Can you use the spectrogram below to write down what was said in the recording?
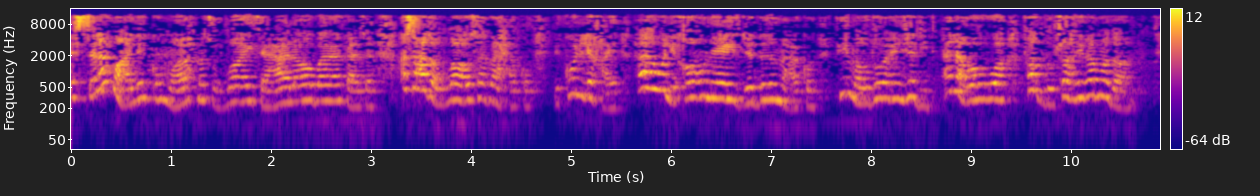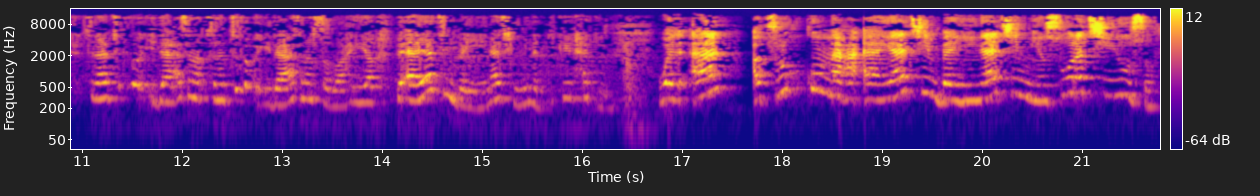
السلام عليكم ورحمة الله تعالى وبركاته. أسعد الله صباحكم بكل خير. ها هو لقاؤنا يتجدد معكم في موضوع جديد. ألا وهو فضل شهر رمضان. سنبتدئ سنبتدئ إذاعتنا الصباحية بآيات بينات من الذكر الحكيم. والآن أترككم مع آيات بينات من سورة يوسف.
